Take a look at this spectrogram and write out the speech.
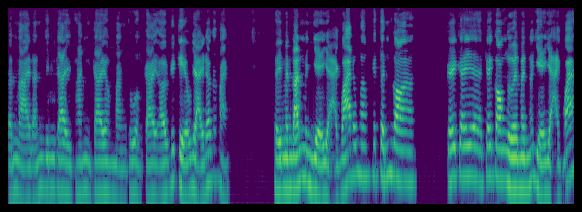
đánh bài, đánh chín cây thăng cây, không bằng thua bằng cây. Ở cái kiểu vậy đó các bạn thì mình đánh mình dễ dại quá đúng không? Cái tính con cái cái cái con người mình nó dễ dại quá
